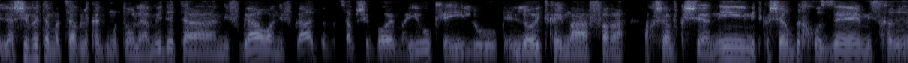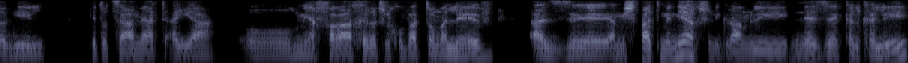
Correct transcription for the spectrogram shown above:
להשיב את המצב לקדמותו, להעמיד את הנפגע או הנפגעת במצב שבו הם היו כאילו לא התקיימה ההפרה. עכשיו, כשאני מתקשר בחוזה מסחרי רגיל כתוצאה מהטעיה או מהפרה אחרת של חובת תום הלב, אז uh, המשפט מניח שנגרם לי נזק כלכלי,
